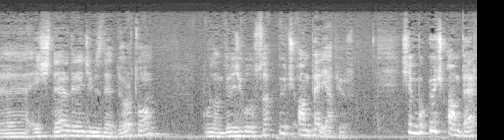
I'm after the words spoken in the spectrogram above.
Ee, eşdeğer direncimiz de 4 ohm. Buradan bölecek olursa 3 amper yapıyor. Şimdi bu 3 amper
